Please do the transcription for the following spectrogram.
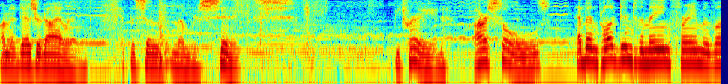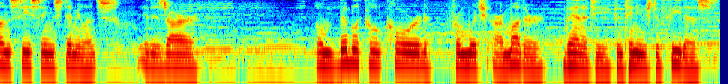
on a desert island. Episode number six. Betrayed. Our souls have been plugged into the mainframe of unceasing stimulants. It is our umbilical cord from which our mother, vanity, continues to feed us.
